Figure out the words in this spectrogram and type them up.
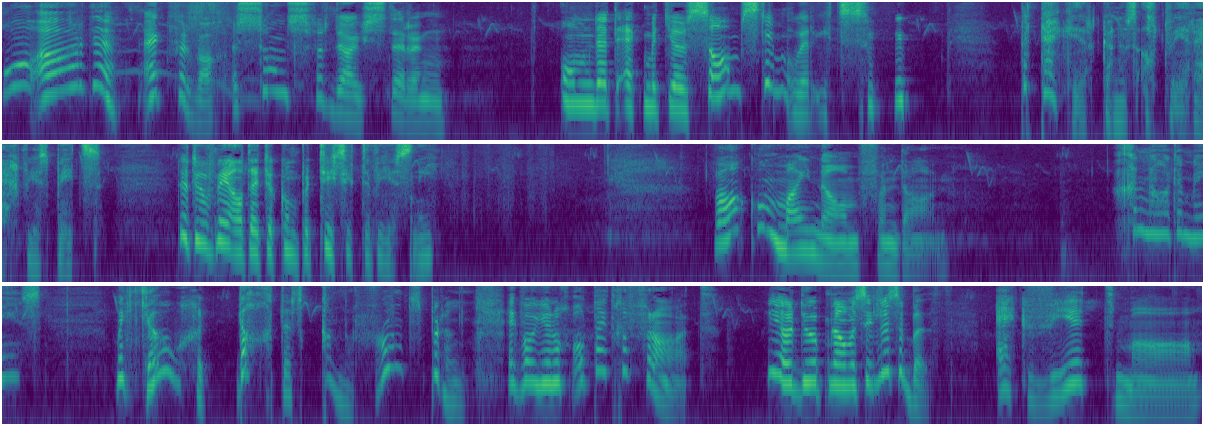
O, aarde. Ek verwag 'n sonsverduistering. Omdat ek met jou saamstem oor iets. Partykeer kan ons albei reg wees, Bets. Dit hoef nie altyd 'n kompetisie te wees nie. Waar kom my naam vandaan? Genade mens, met jou gedagtes kan rondspring. Ek wou jou nog altyd gevra het. Jou doopnaam is Elizabeth. Ek weet, ma.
